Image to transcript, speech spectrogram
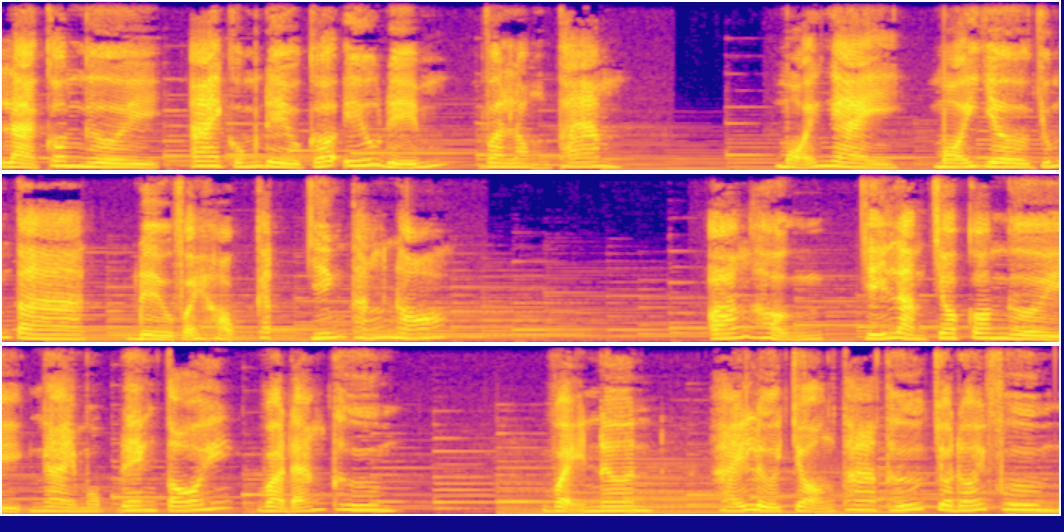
Là con người, ai cũng đều có yếu điểm và lòng tham. Mỗi ngày, mỗi giờ chúng ta đều phải học cách chiến thắng nó. Oán hận chỉ làm cho con người ngày một đen tối và đáng thương. Vậy nên, hãy lựa chọn tha thứ cho đối phương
